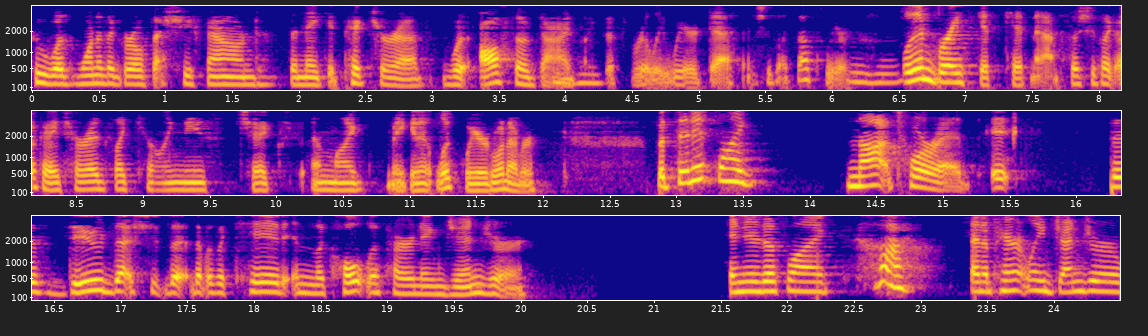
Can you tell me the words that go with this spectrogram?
who was one of the girls that she found the naked picture of, would also died like this really weird death. And she's like, that's weird. Mhm. Well, then Braith gets kidnapped. So she's like, okay, Tourette's like killing these chicks and like making it look weird, whatever. But then it's like not Taured. It's this dude that she, that, that was a kid in the cult with her named Ginger. And you're just like, huh. And apparently Ginger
